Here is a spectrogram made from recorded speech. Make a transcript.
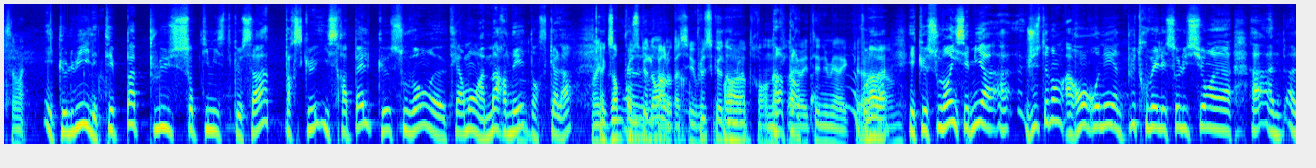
C'est vrai. et que lui, il n'était pas plus optimiste que ça, parce qu'il se rappelle que souvent, euh, Clermont a marné Mm. dans ce cas-là, Oui. Exemple plus Euh, que dans l'autre, passé, oui. plus que dans l'autre en Par- par- infériorité numérique. Voilà. Euh, et que souvent, il s'est mis à, à- justement à ronronner, à ne plus trouver les solutions, à- à- à- à-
